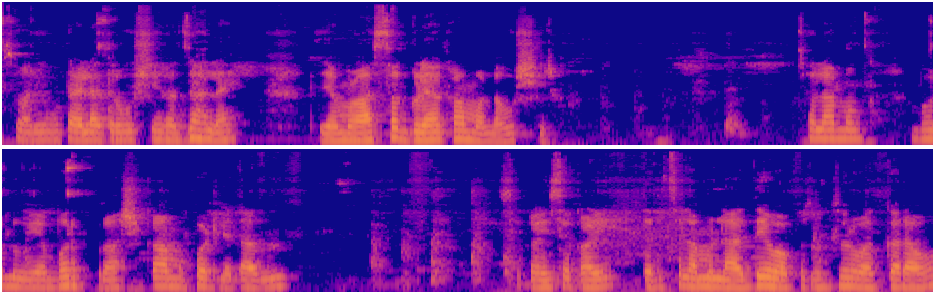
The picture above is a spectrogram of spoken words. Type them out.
सॉरी उठायला तर उशीरच झाला आहे त्याच्यामुळं आज सगळ्या कामाला उशीर. चला मग बनवूया. भरपूर अशी कामं पडलेत अजून. सकाळी सकाळी. तर चला म्हणलं देवापासून सुरुवात करावं.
